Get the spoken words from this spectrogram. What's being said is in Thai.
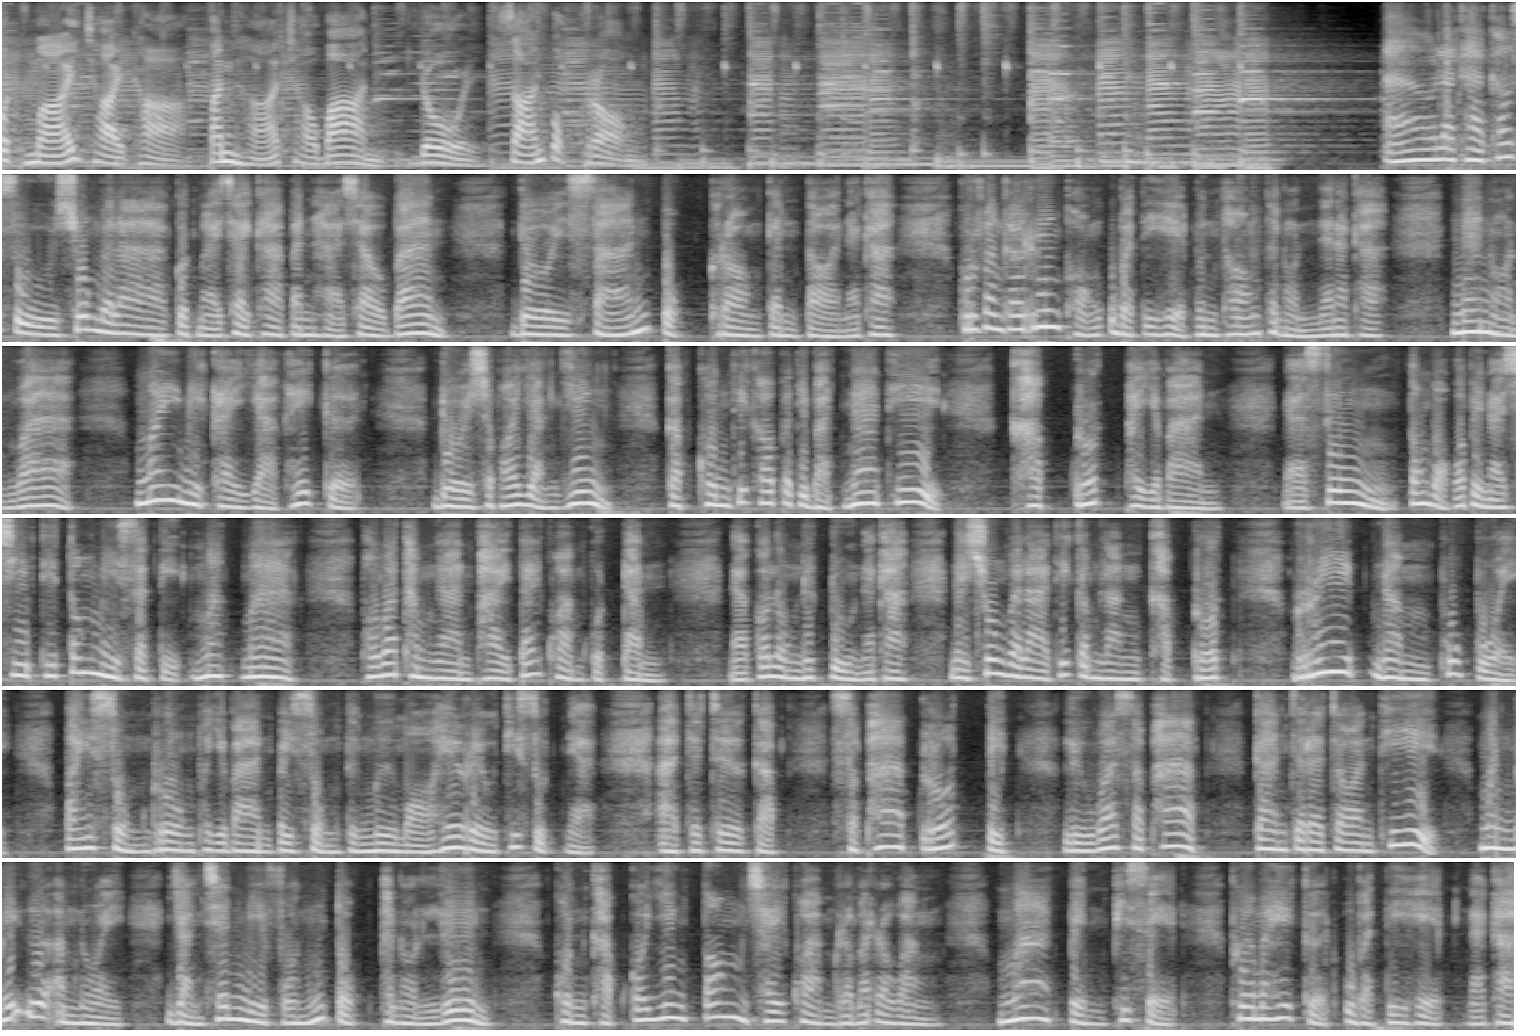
กฎหมายชายคาปัญหาชาวบ้าน โดยสารปกครอง เอาละค่ะเข้าสู่ช่วงเวลากฎหมายชายคาปัญหาชาวบ้าน โดยสารปก ครองกันต่อนะคะ คุณฟังคะเรื่องของอุบัติเหตุบนท้องถนนเนี่ยนะคะ แน่นอนว่าไม่มีใครอยากให้เกิด โดยเฉพาะอย่างยิ่งกับคนที่เขาปฏิบัติหน้าที่ขับรถพยาบาลนะซึ่งต้องบอกว่าเป็นอาชีพที่ต้องมีสติมาก ๆ เพราะว่าทำงานภายใต้ความกดดันนะก็ลองนึกดูนะคะ ในช่วงเวลาที่กำลังขับรถ รีบนำผู้ป่วย ไปส่งโรงพยาบาลไปส่งถึงมือหมอให้เร็วที่สุดเนี่ยอาจจะเจอกับสภาพรถ ติด หรือว่าสภาพการจราจรที่มันไม่เอื้ออำนวย อย่างเช่นมีฝนตกถนนลื่น คนขับก็ยิ่งต้องใช้ความระมัดระวัง มากเป็นพิเศษ เพื่อไม่ให้เกิดอุบัติเหตุนะคะ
